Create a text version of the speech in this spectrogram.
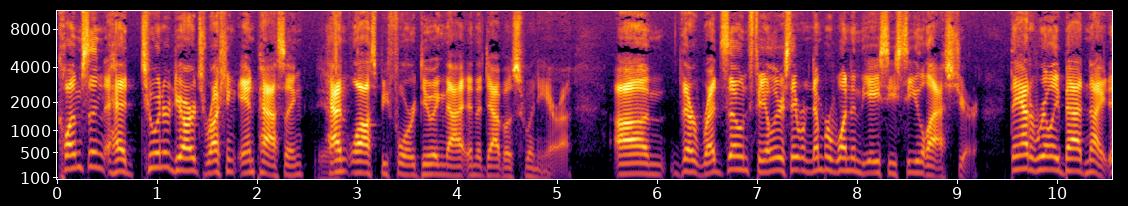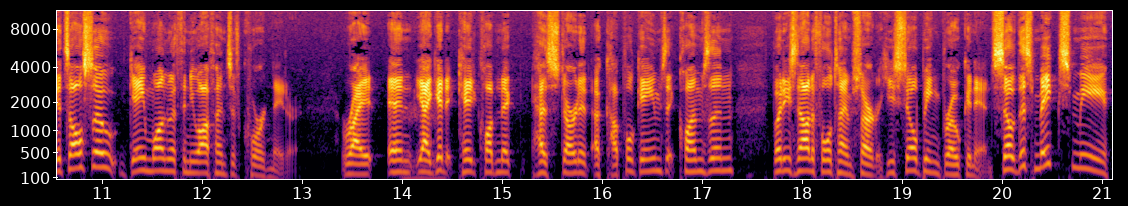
Clemson had 200 yards rushing and passing. Hadn't lost before doing that in the Dabo Swinney era. Um, their red zone failures, they were number one in the ACC last year. They had a really bad night. It's also game one with a new offensive coordinator, right? And yeah, I get it. Cade Klubnik has started a couple games at Clemson, but he's not a full time starter. He's still being broken in. So this makes me,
